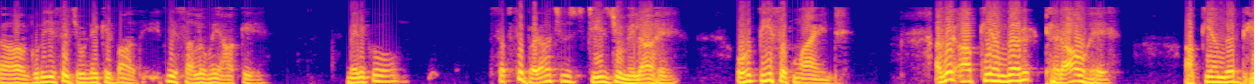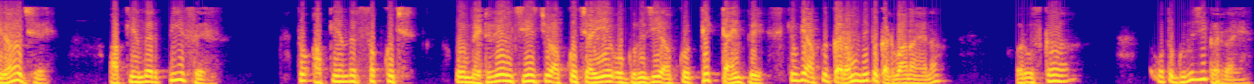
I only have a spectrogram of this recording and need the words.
गुरु जी से जुड़ने के बाद, इतने सालों में आके मेरे को सबसे बड़ा चीज़ जो मिला है, वो पीस ऑफ़ माइंड अगर आपके अंदर ठहराव है, आपके अंदर धीरज है, आपके अंदर पीस है तो आपके अंदर सब कुछ, वो मेटेरियल चीज़ जो आपको चाहिए, वो गुरुजी आपको ठीक टाइम पे, क्योंकि आपको कर्म भी तो कटवाना है ना। और उसका वो तो गुरुजी कर रहा है।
